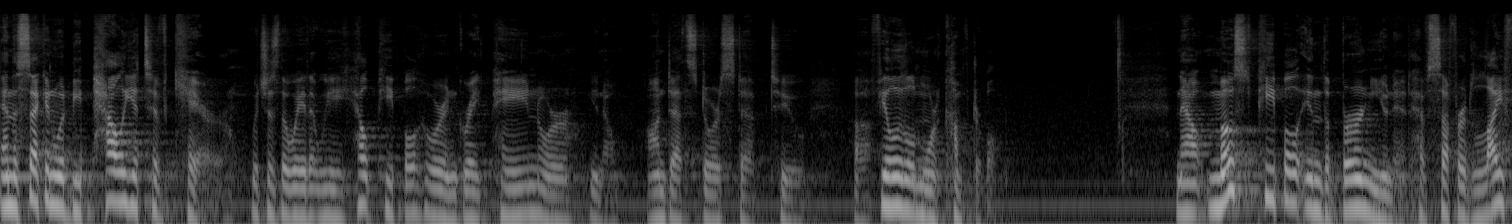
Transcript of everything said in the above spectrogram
And the second would be palliative care, which is the way that we help people who are in great pain or, you know, on death's doorstep to uh, feel a little more comfortable. Now, most people in the burn unit have suffered life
